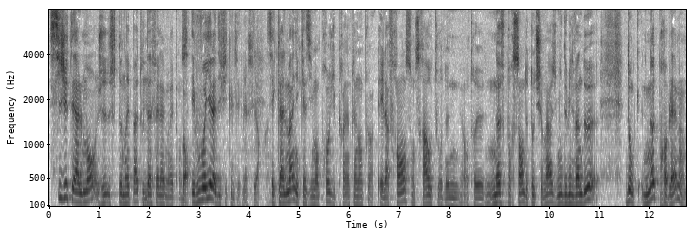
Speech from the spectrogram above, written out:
Si j'étais allemand, je ne donnerais pas tout à hmm. fait la même réponse. Et vous voyez la difficulté. Bien sûr. C'est que l'Allemagne est quasiment proche du plein, emploi. Et la France, on sera autour de entre 9% de taux de chômage mi-2022. Donc notre problème,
